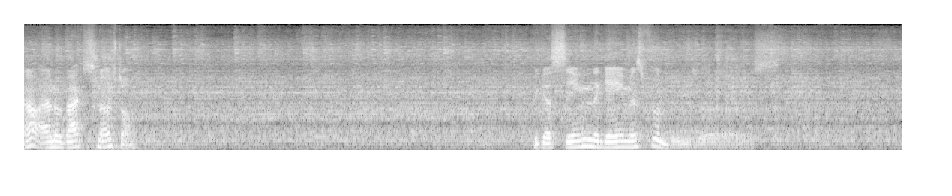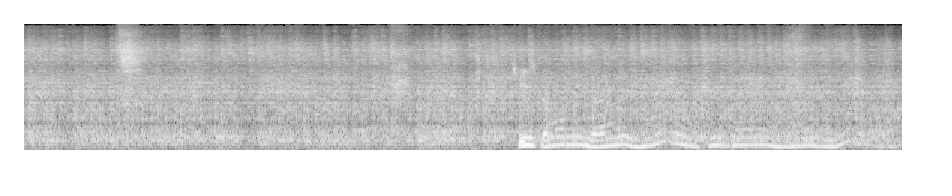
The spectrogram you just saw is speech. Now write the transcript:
Oh, and we're back to Snowstorm. Because seeing the game is for losers. She's got an alien heart. She's got an alien heart.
